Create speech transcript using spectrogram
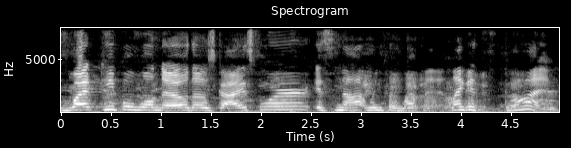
what people will know those guys for is not lethal weapon. Like it's gone.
